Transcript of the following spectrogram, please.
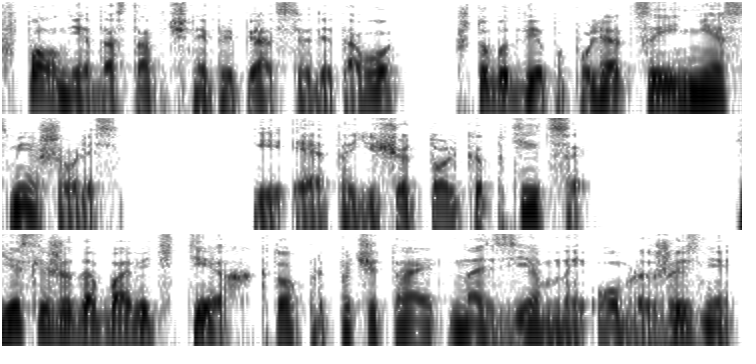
вполне достаточное препятствие для того, чтобы две популяции не смешивались. И это еще только птицы. Если же добавить тех, кто предпочитает наземный образ жизни,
